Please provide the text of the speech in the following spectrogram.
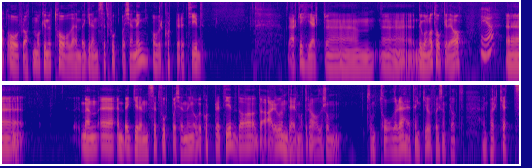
at overflaten må kunne tåle en begrenset fuktpåkjenning over kortere tid. Det er ikke helt øh, øh, Det går an å tolke det òg. Ja. men uh, en begrenset fuktpåkjenning over kortere tid, da, da er det jo en del materialer som, som tåler det. Jeg tenker jo f.eks. at en parkett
